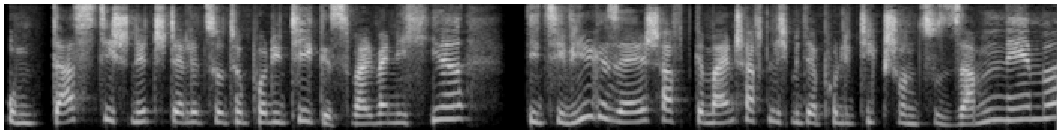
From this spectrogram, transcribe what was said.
um das die Schnittstelle zur, zur Politik ist. Weil wenn ich hier die Zivilgesellschaft gemeinschaftlich mit der Politik schon zusammennehme,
